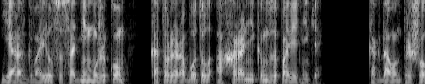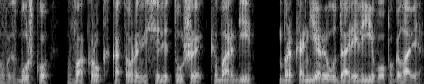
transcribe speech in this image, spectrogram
Я разговорился с одним мужиком, который работал охранником в заповеднике. Когда он пришел в избушку, вокруг которой висели туши кабарги, браконьеры ударили его по голове.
